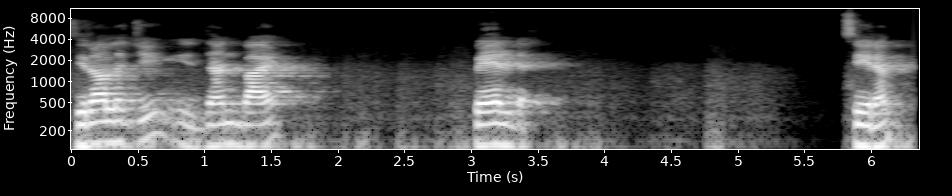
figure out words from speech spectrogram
Serology is done by paired serum.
